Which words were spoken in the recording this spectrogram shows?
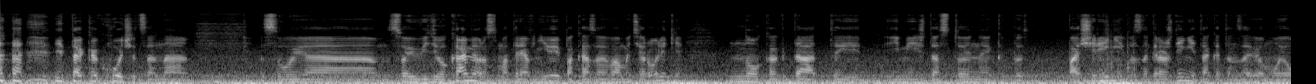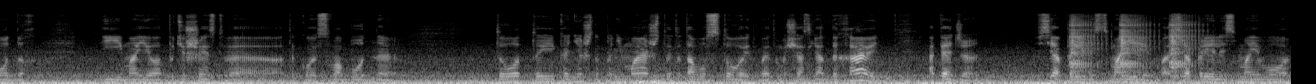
и так как хочется на свой, а, свою видеокамеру, смотря в нее и показывая вам эти ролики. Но когда ты имеешь достойное как бы, поощрение и вознаграждение, так это назовем, мой отдых и мое путешествие такое свободное, то ты, конечно, понимаешь, что это того стоит. Поэтому сейчас я отдыхаю. Опять же, вся прелесть моей, вся прелесть моего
